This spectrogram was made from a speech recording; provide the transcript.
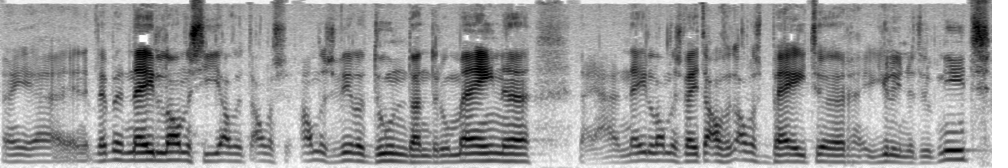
Uh, we hebben Nederlanders die altijd alles anders willen doen dan de Roemenen. Nou ja, Nederlanders weten altijd alles beter, jullie natuurlijk niet.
